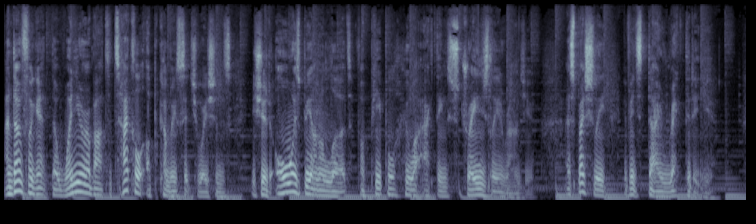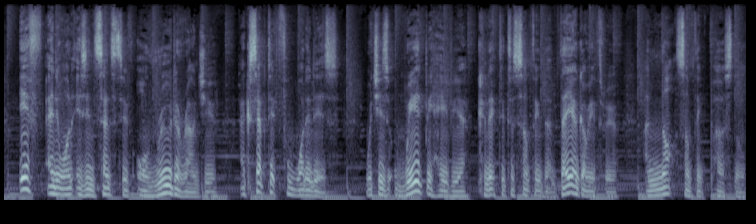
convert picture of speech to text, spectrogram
And don't forget that when you're about to tackle upcoming situations, you should always be on alert for people who are acting strangely around you especially if it's directed at you. If anyone is insensitive or rude around you, accept it for what it is, which is weird behavior connected to something that they are going through and not something personal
